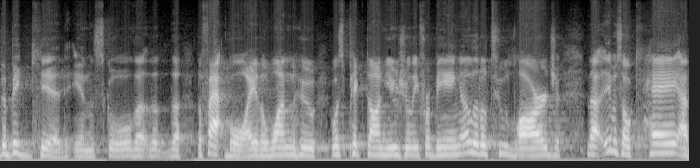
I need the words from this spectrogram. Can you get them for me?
the big kid in school, the, the, the, the, fat boy, the one who was picked on usually for being a little too large. Now, it was okay. I,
